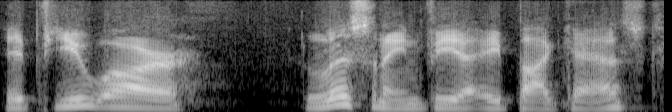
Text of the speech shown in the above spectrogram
if you are listening via a podcast,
